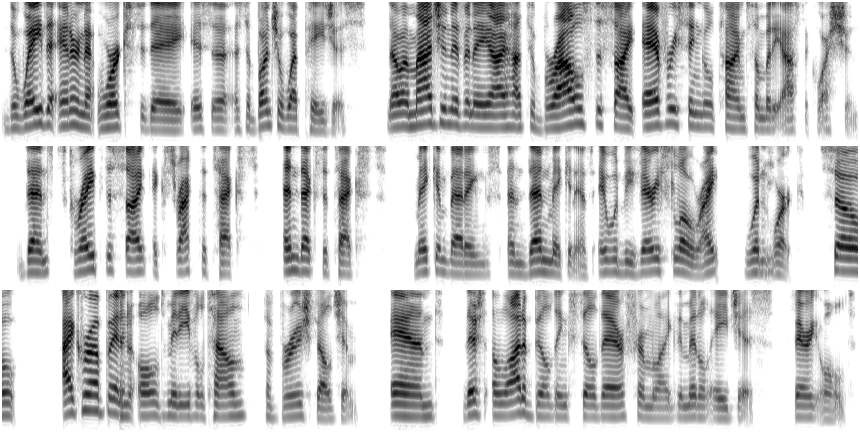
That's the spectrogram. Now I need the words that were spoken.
The way the internet works today is a, is a bunch of web pages. Now imagine if an AI had to browse the site every single time somebody asked a question, then scrape the site, extract the text, index the text, make embeddings, and then make an answer. It would be very slow, right? Wouldn't mm-hmm. work. So I grew up in an old medieval town of Bruges, Belgium, and there's a lot of buildings still there from like the Middle Ages, very old.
